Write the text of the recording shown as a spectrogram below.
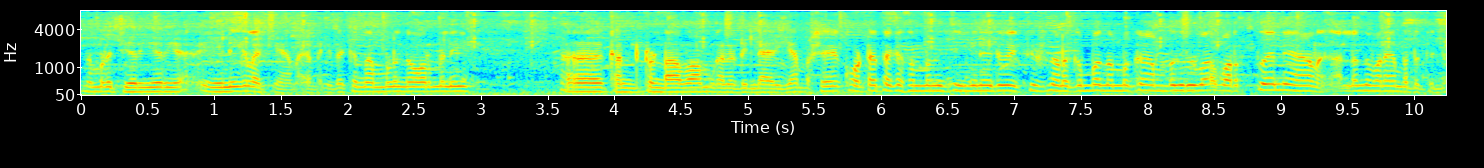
നമ്മുടെ ചെറിയ ചെറിയ എലികളൊക്കെയാണ് ഇതൊക്കെ നമ്മൾ നോർമലി കണ്ടിട്ടുണ്ടാവാം കണ്ടിട്ടില്ലായിരിക്കാം. പക്ഷേ കോട്ടയത്തൊക്കെ സംബന്ധിച്ച് ഇങ്ങനെ ഒരു എക്സിബിഷൻ നടക്കുമ്പോൾ നമുക്ക് അമ്പത് രൂപ വർത്ത് തന്നെയാണ്. അല്ലെന്ന് പറയാൻ പറ്റത്തില്ല.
